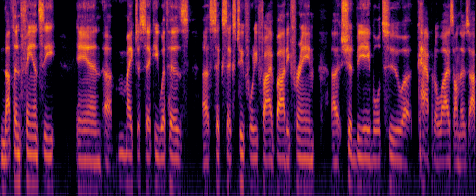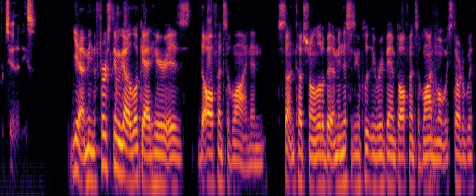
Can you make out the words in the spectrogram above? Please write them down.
nothing fancy. And uh, Mike Gesicki with his uh, 6'6", 245 body frame uh, should be able to uh, capitalize on those opportunities. Yeah, I mean, the first thing we got to look at here is the offensive line, and Sutton touched on a little bit. I mean, this is a completely revamped offensive line than what we started with,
